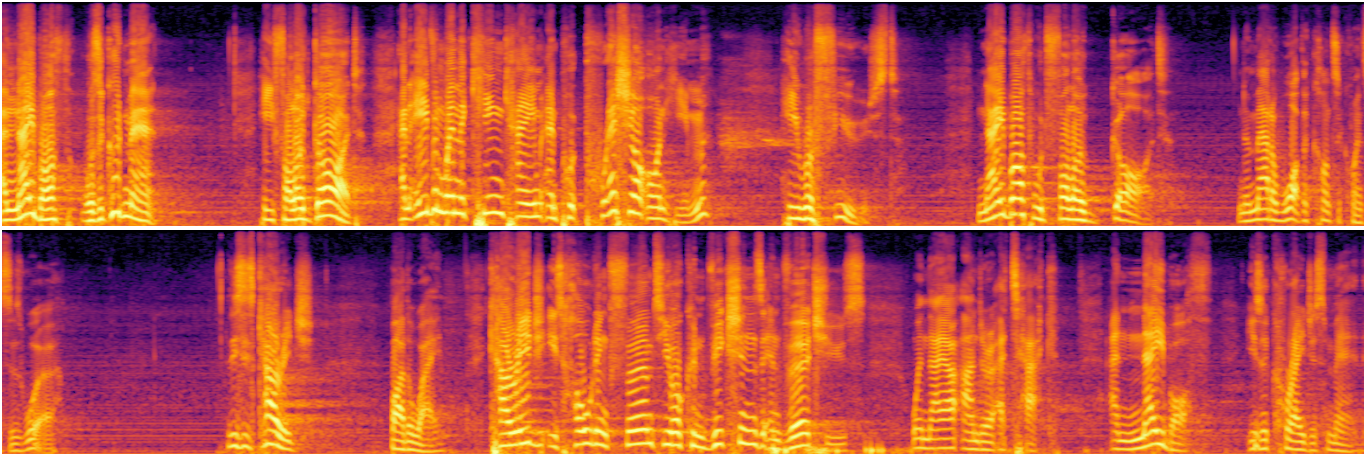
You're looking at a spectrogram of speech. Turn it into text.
And Naboth was a good man. He followed God. And even when the king came and put pressure on him, he refused. Naboth would follow God, no matter what the consequences were. This is courage, by the way. Courage is holding firm to your convictions and virtues when they are under attack. And Naboth is a courageous man.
